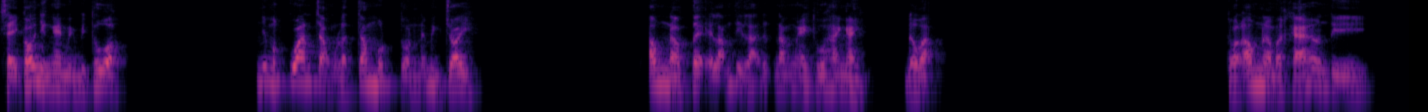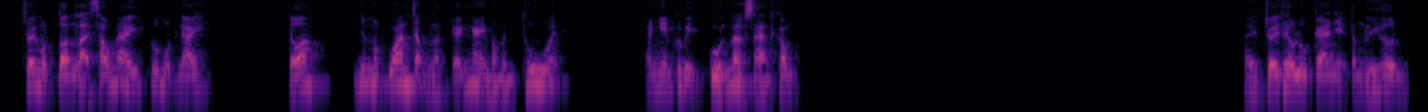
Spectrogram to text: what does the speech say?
Sẽ có những ngày mình bị thua. Nhưng mà quan trọng là trong một tuần đấy mình chơi ông nào tệ lắm thì lại được 5 ngày thua hai ngày. Đúng không ạ? Còn ông nào mà khá hơn thì chơi một tuần lại 6 ngày thua một ngày. Đúng không? Nhưng mà quan trọng là cái ngày mà mình thua ấy anh em có bị cuốn vào sàn không? Đấy, chơi theo Luca nhẹ tâm lý hơn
